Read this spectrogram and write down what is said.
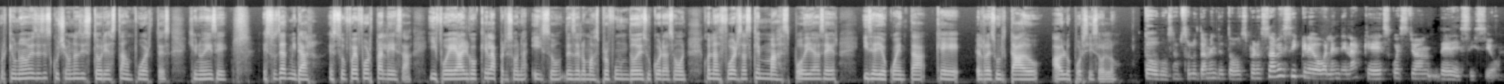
porque uno a veces escucha unas historias tan fuertes que uno dice, esto es de admirar, Esto fue fortaleza y fue algo que la persona hizo desde lo más profundo de su corazón, con las fuerzas que más podía hacer y se dio cuenta que el resultado habló por sí solo. Todos, absolutamente todos. Pero sabes, sí creo, Valentina, que es cuestión de decisión.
